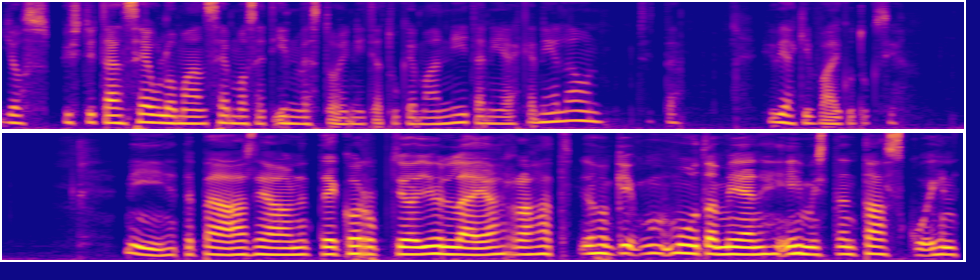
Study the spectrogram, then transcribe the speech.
jos pystytään seulomaan semmoiset investoinnit ja tukemaan niitä, niin ehkä niillä on sitten hyviäkin vaikutuksia. Niin, että pääasia on, että ei korruptio jyllä ja rahat johonkin muutamien ihmisten taskuihin.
